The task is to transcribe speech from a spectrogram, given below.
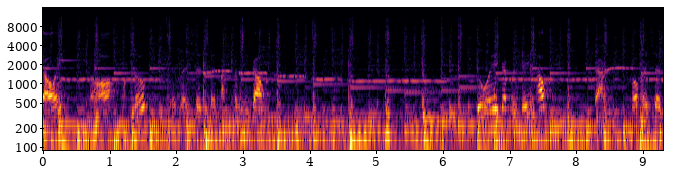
chổi cọ hoặc nước để vệ sinh bề mặt cần thi công. Chú ý các vị trí hốc cạnh có vệ sinh.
